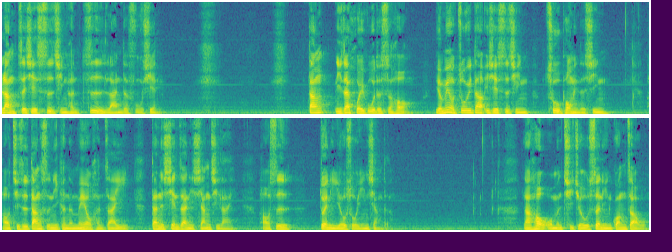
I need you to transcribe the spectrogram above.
让这些事情很自然的浮现。当你在回顾的时候，有没有注意到一些事情触碰你的心？好，其实当时你可能没有很在意。但是现在你想起来，好，是对你有所影响的。然后我们祈求圣灵光照我，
